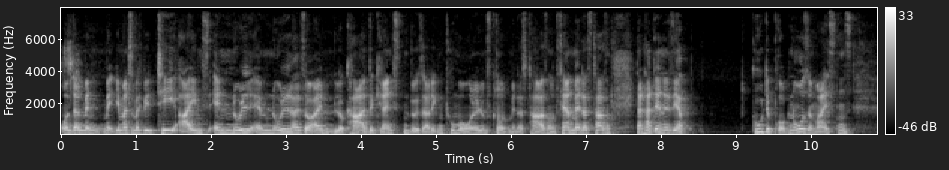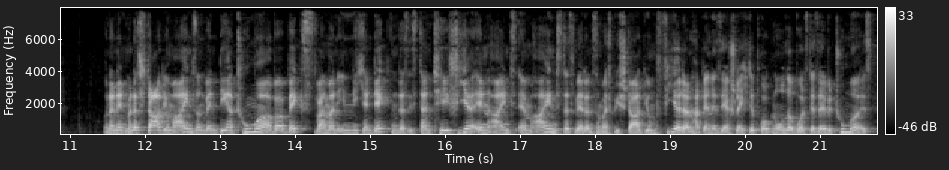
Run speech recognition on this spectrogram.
und dann wenn jemand zum Beispiel T1N0M0, also einen lokal begrenzten bösartigen Tumor ohne Lymphknotenmetastasen und Fernmetastasen, dann hat er eine sehr gute Prognose meistens, und dann nennt man das Stadium 1 und wenn der Tumor aber wächst, weil man ihn nicht entdeckt, und das ist dann T4N1M1, das wäre dann zum Beispiel Stadium 4, dann hat er eine sehr schlechte Prognose, obwohl es derselbe Tumor ist.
